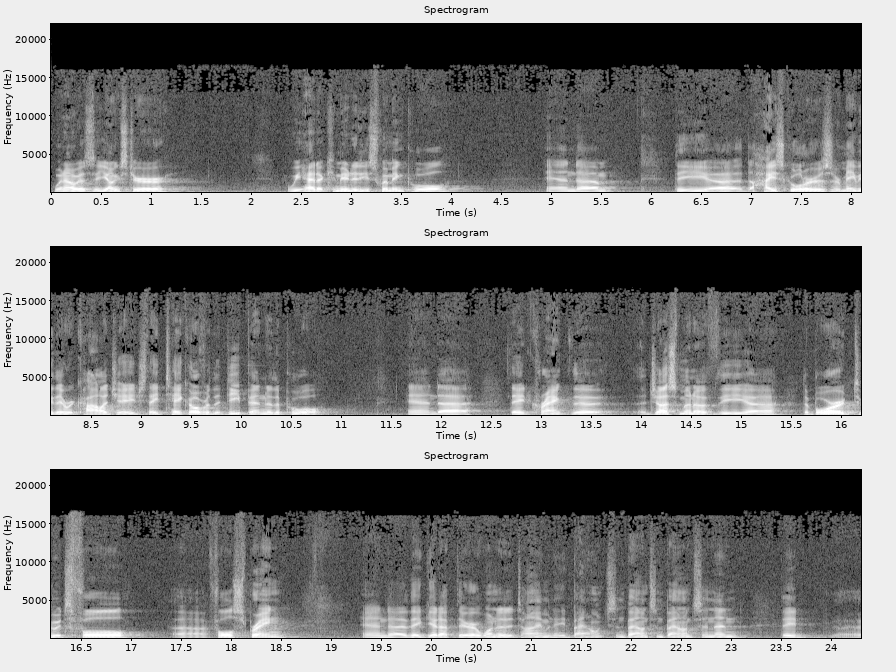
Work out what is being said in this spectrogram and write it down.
When I was a youngster, we had a community swimming pool, and um, the, uh, the high schoolers, or maybe they were college age, they'd take over the deep end of the pool. And uh, they'd crank the adjustment of the, uh, the board to its full, uh, full spring. And uh, they'd get up there one at a time and they'd bounce and bounce and bounce. And then they'd uh,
